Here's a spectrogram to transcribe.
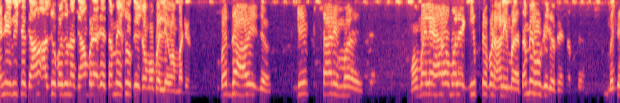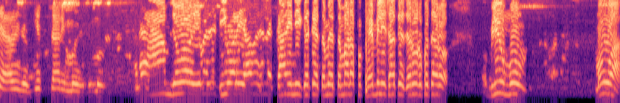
એની વિશે ગામ આજુબાજુના ગામડા છે તમે શું કહેશો મોબાઈલ લેવા માટે? બધા આવી જાવ ગિફ્ટ સારી મળે છે. મોબાઈલ હારો મળે ગિફ્ટ પણ હારી મળે. તમે શું કીધો બે શબ્દ? બધા આવી જાવ ગિફ્ટ સારી મળે છે અને આમ જો, એ બધી દિવાળી આવે એટલે કાંઈ નહીં ઘટે. તમે તમારા ફેમિલી સાથે જરૂર પધારો. Blue moon, Mahuva.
